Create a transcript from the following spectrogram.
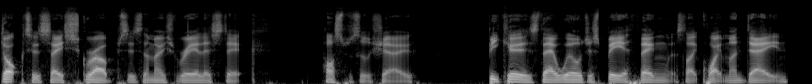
doctors say Scrubs is the most realistic hospital show because there will just be a thing that's like quite mundane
